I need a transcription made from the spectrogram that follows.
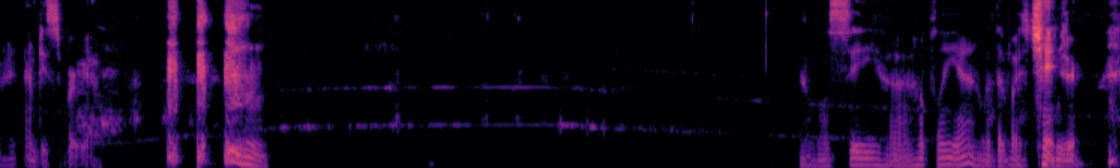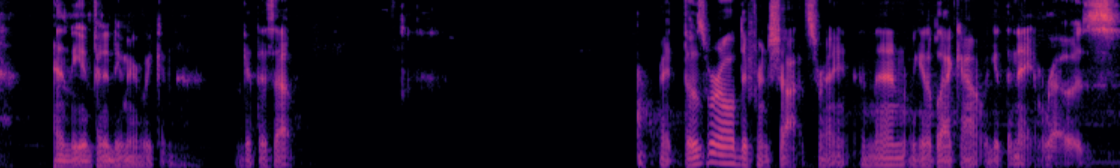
Right, empty suburbia. and we'll see, uh, hopefully, yeah, with the voice changer and the infinity mirror, we can uh, get this up. Right, those were all different shots, right? And then we get a blackout, we get the name, Rose.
